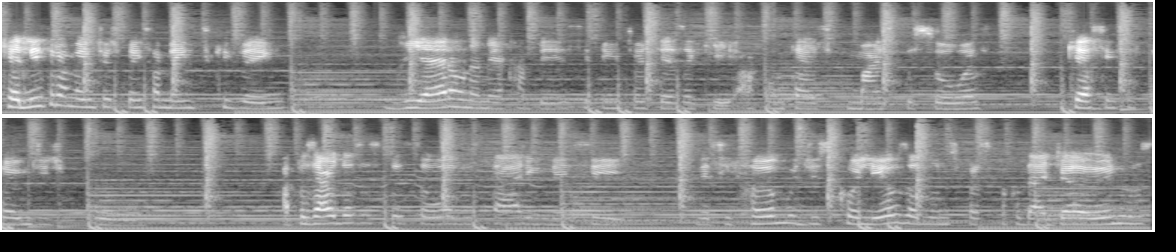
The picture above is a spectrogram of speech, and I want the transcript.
que é literalmente os pensamentos que vêm, vieram na minha cabeça e tenho certeza que acontece com mais pessoas, que é a sensação de, tipo, apesar dessas pessoas estarem nesse, nesse ramo de escolher os alunos para essa faculdade há anos,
